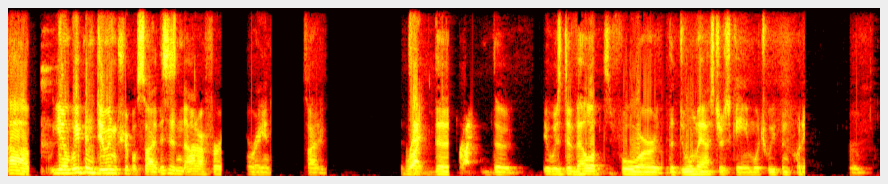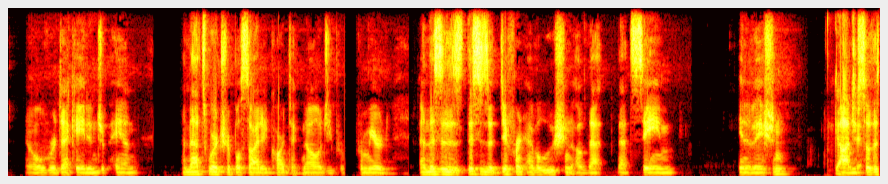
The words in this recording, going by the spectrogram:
Um, you know, we've been doing triple sided. This is not our first foray into sided. Right. The the it was developed for the Duel Masters game, which we've been putting for you know, over a decade in Japan, and that's where triple sided card technology pre- premiered. And this is this is a different evolution of that that same innovation. Um, gotcha. so this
